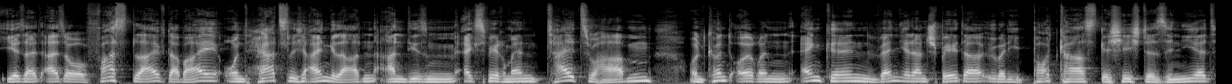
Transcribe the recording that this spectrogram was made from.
Ihr seid also fast live dabei und herzlich eingeladen, an diesem Experiment teilzuhaben und könnt euren Enkeln, wenn ihr dann später über die Podcast-Geschichte sinniert,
